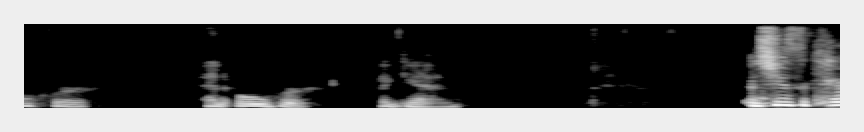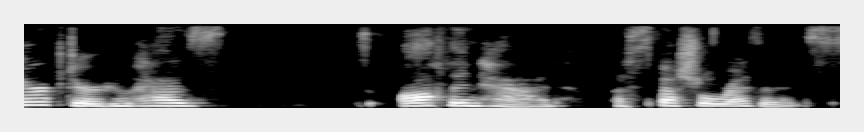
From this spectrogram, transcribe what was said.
over and over again. And she's a character who has often had a special resonance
